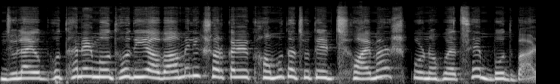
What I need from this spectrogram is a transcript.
জুলাই অভ্যুত্থানের মধ্য দিয়ে আওয়ামী লীগ সরকারের ক্ষমতাচ্যুতির ছয় মাস পূর্ণ হয়েছে বুধবার।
